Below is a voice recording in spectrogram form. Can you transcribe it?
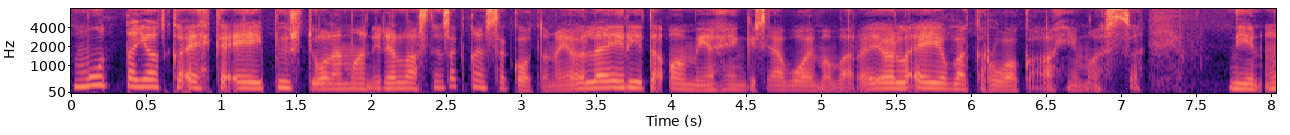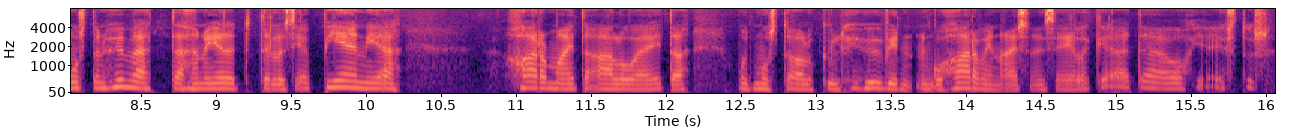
mutta jotka ehkä ei pysty olemaan niiden lastensa kanssa kotona, joilla ei riitä omia henkisiä voimavaroja, joilla ei ole vaikka ruokaa himassa. Niin musta on hyvä, että tähän on jätetty tällaisia pieniä harmaita alueita, mutta musta on ollut kyllä hyvin niin kuin harvinaisen selkeää tämä ohjeistus.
